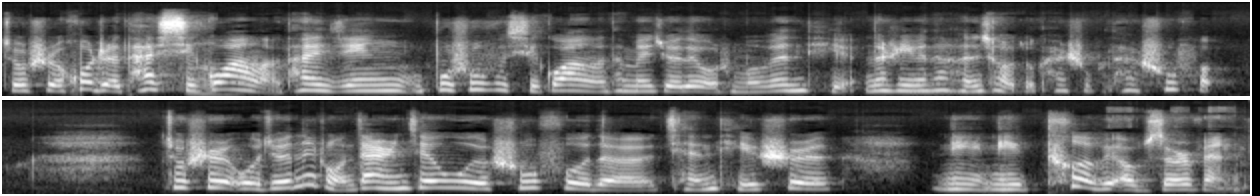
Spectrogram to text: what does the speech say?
就是或者他习惯了，他已经不舒服习惯了，他没觉得有什么问题，那是因为他很小就开始不太舒服了。就是我觉得那种待人接物的舒服的前提是你你特别 observant，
